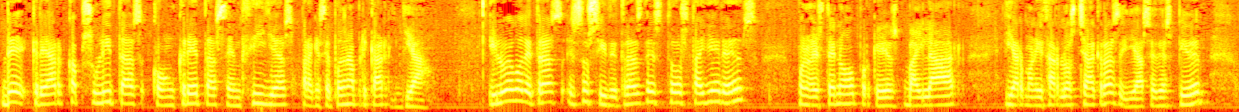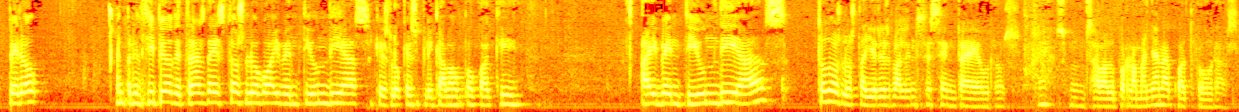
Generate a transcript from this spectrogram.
de crear capsulitas concretas, sencillas, para que se puedan aplicar ya. Y luego detrás, eso sí, detrás de estos talleres, bueno, este no, porque es bailar y armonizar los chakras y ya se despiden, pero en principio detrás de estos luego hay 21 días, que es lo que explicaba un poco aquí, hay 21 días todos los talleres valen 60 euros. ¿eh? Es un sábado por la mañana, cuatro horas.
